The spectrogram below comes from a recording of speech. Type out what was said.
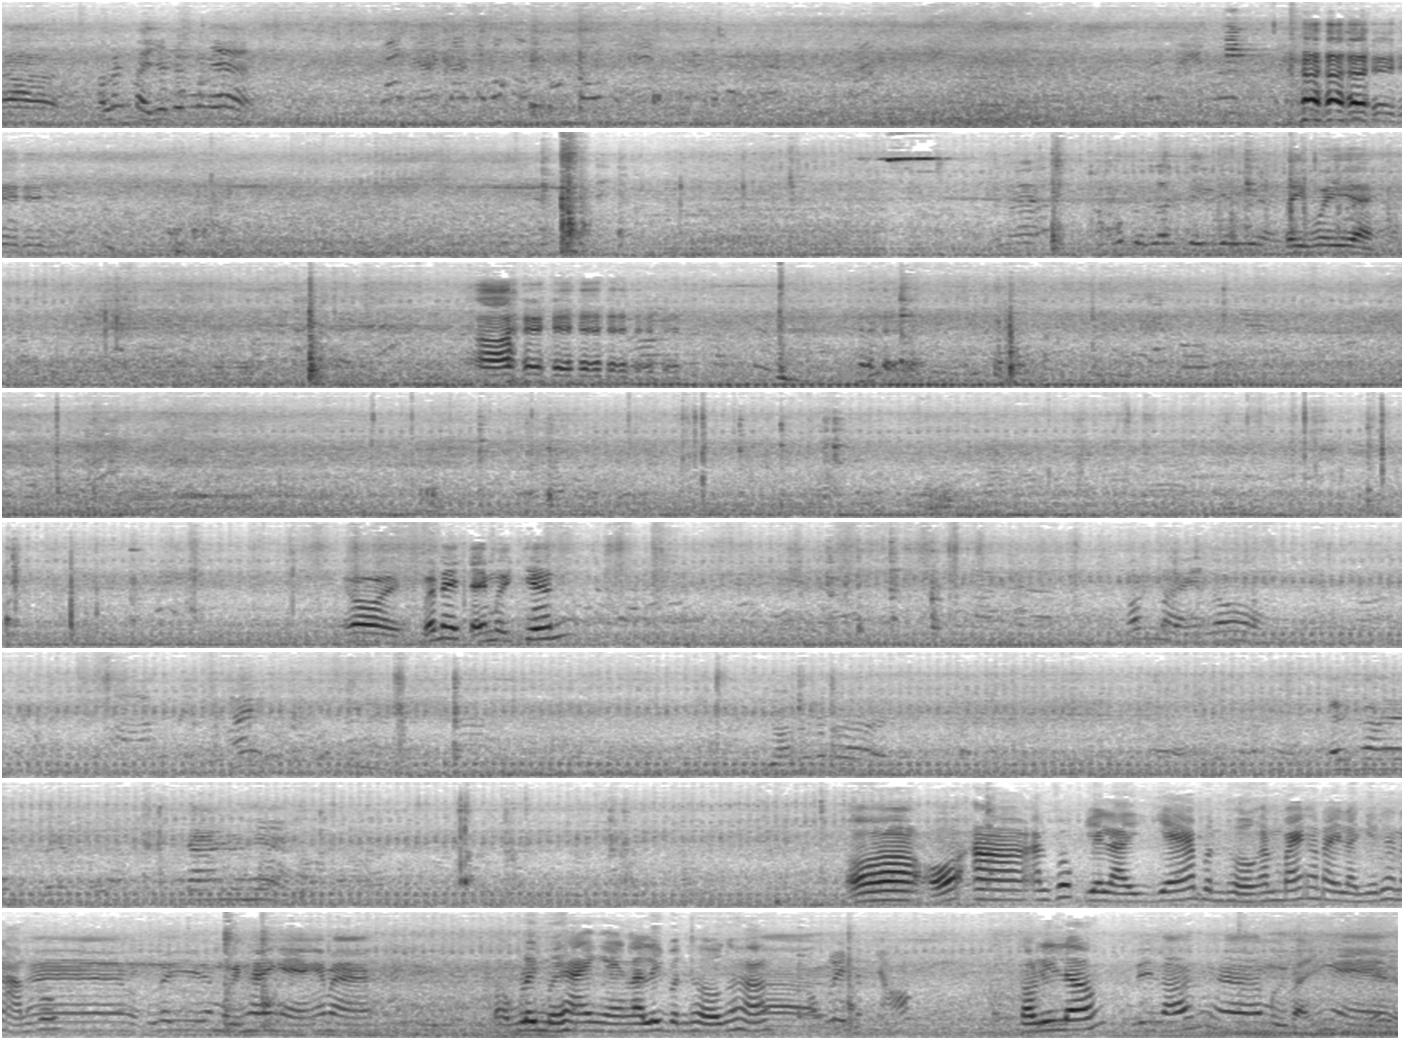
à, anh lấy mì cho chúng con nha. tivi à à. Rồi, bữa nay chạy 19 Con này luôn. Em khai em Cay nữa nha. Ờ ủa à, anh Phúc vậy là giá bình thường anh bán ở đây là như thế nào anh Phúc? À, Một ly 12 ngàn em à một ly 12 ngàn là ly bình thường á hả? À Một ly thích nhỏ. Còn ly lớn? Ly lớn à, 17 ngàn.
